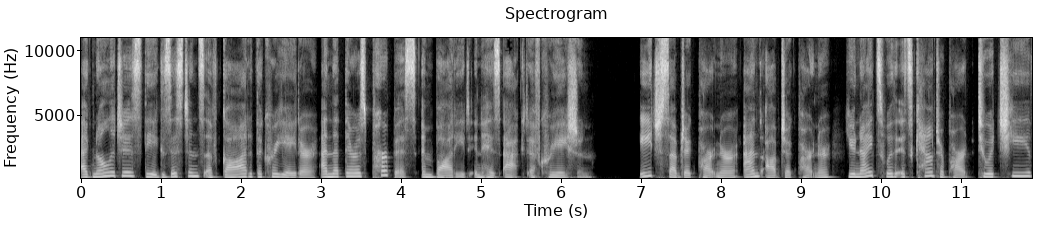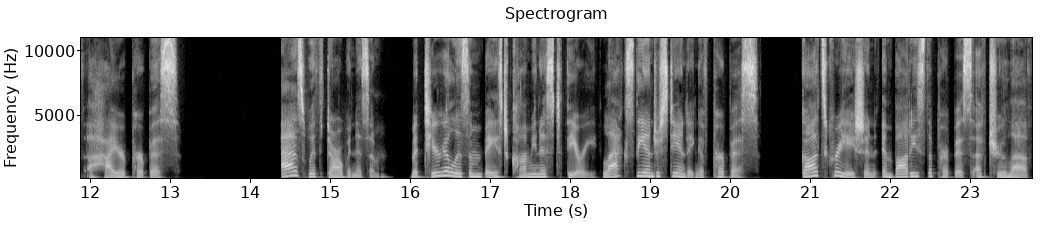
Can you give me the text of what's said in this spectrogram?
acknowledges the existence of God the Creator and that there is purpose embodied in His act of creation. Each subject partner and object partner unites with its counterpart to achieve a higher purpose. As with Darwinism, materialism based communist theory lacks the understanding of purpose. God's creation embodies the purpose of true love,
